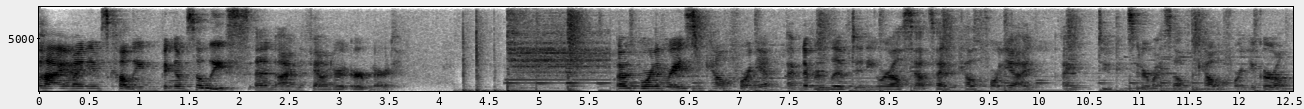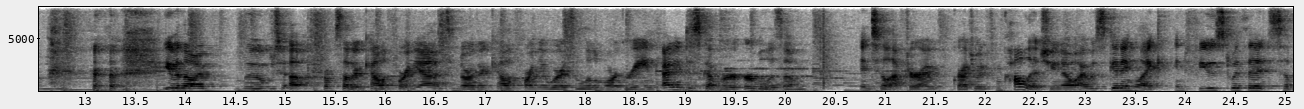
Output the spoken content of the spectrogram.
Hi, my name is Colleen Bingham Solis and I'm the founder at Herb Nerd. I was born and raised in California. I've never lived anywhere else outside of California. I, I do consider myself a California girl. Even though I've moved up from Southern California to Northern California where it's a little more green, I didn't discover herbalism until after I graduated from college. You know, I was getting like infused with it sub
